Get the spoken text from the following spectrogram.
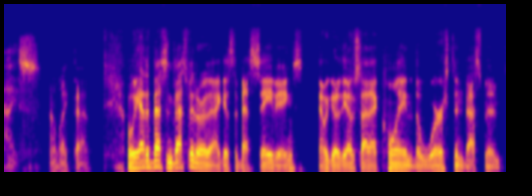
Nice. I like that. Well, we had the best investment, or I guess the best savings. Now we go to the other side of that coin, the worst investment.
